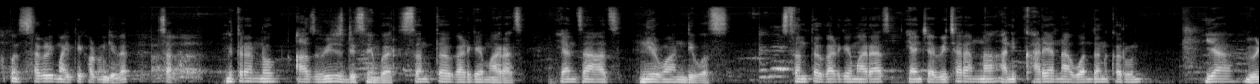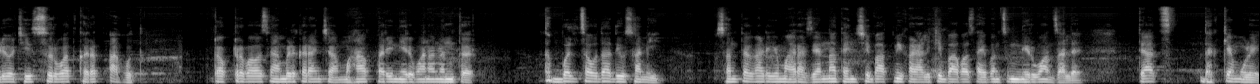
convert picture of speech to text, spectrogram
आपण सगळी माहिती काढून घेऊयात. चला. मित्रांनो आज वीस डिसेंबर संत गाडगे महाराज यांचा आज निर्वाण दिवस. संत गाडगे महाराज यांच्या विचारांना आणि कार्यांना वंदन करून या व्हिडिओची सुरुवात करत आहोत. डॉक्टर बाबासाहेब आंबेडकरांच्या महापरिनिर्वाणानंतर तब्बल चौदा दिवसांनी संत गाडगे महाराज यांना त्यांची बातमी कळाली की बाबासाहेबांचं निर्वाण झालं आहे त्याच धक्क्यामुळे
